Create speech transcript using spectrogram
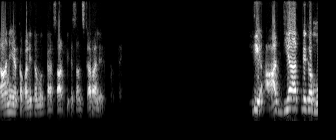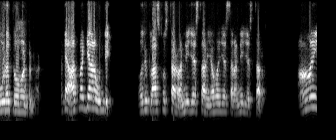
దాని యొక్క ఫలితము సాత్విక సంస్కారాలు ఏర్పడతాయి. ఇది ఆధ్యాత్మిక మూఢత్వం అంటున్నాడు. అంటే ఆత్మజ్ఞానం ఉంది. రోజు క్లాస్కి వస్తారు అన్ని చేస్తారు యోగం చేస్తారు అన్ని చేస్తారు. కానీ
